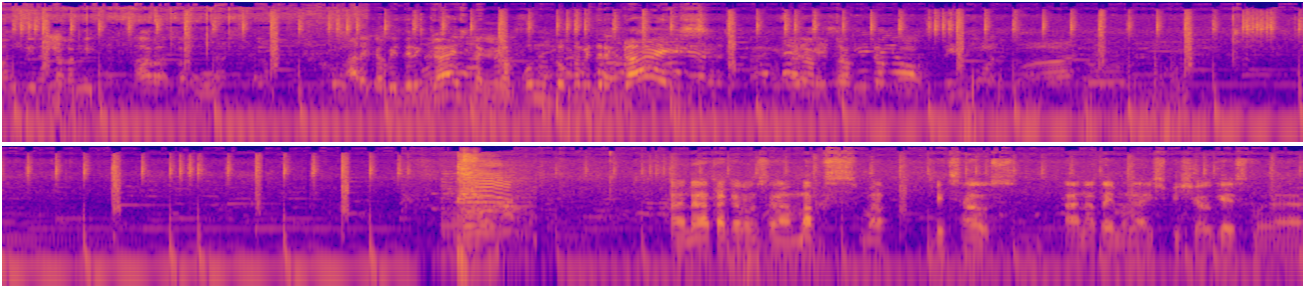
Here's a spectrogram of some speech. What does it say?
ang pinakalamig ara sa ulo. Ari kami diri guys, nagkapundok kami diri guys. Ari guys, chok chok. Oh. Ah, nata karon sa Max Mac Beach House. Ah, natay mga special guests, mga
